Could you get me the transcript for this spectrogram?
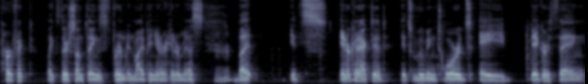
perfect. Like there's some things, from in my opinion, are hit or miss, Mhm. but it's interconnected. It's moving towards a bigger thing,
